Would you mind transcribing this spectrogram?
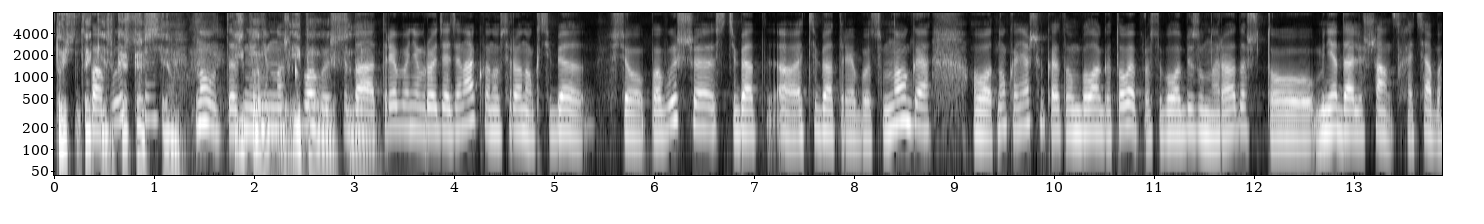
Точно такие повыше. же, как ко всем. Ну, даже и немножко и повыше, повыше да. да. Требования вроде одинаковые, но все равно к тебе все повыше, с тебя, а, от тебя требуется много. Вот. Ну, конечно, к этому была готова. Я просто была безумно рада, что мне дали шанс хотя бы.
